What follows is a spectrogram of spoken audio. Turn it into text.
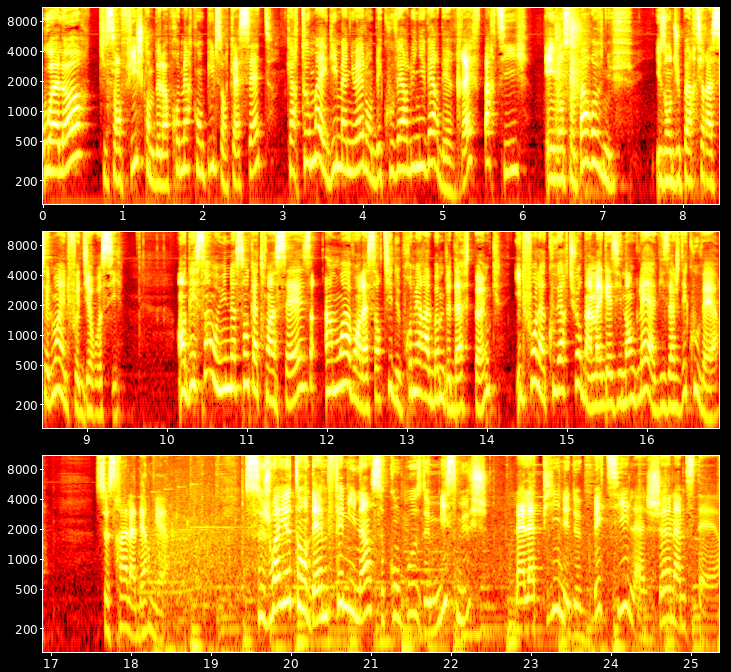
Ou alors qu'ils s'en fichent comme de leur première compile sur cassette, car Thomas et Guy Manuel ont découvert l'univers des rêves parties. Et ils n'en sont pas revenus. Ils ont dû partir assez loin, il faut dire aussi. En décembre 1996, un mois avant la sortie du premier album de Daft Punk, ils font la couverture d'un magazine anglais à visage découvert. Ce sera la dernière. Ce joyeux tandem féminin se compose de Miss Muche, la lapine, et de Betty, la jeune hamster.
